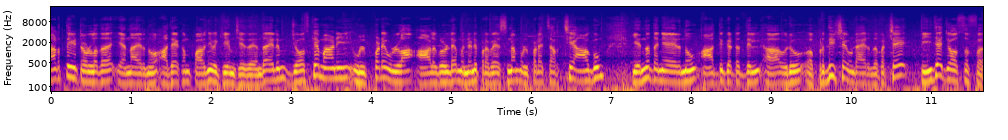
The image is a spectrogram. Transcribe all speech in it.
നടത്തിയിട്ടുള്ളത് എന്നായിരുന്നു അദ്ദേഹം പറഞ്ഞു വെക്കുകയും ചെയ്തത്. എന്തായാലും ജോസ് കെ മാണി ഉൾപ്പെടെയുള്ള ആളുകളുടെ മുന്നണി പ്രവേശനം ഉൾപ്പെടെ ചർച്ചയാകും എന്ന് തന്നെയായിരുന്നു ആദ്യഘട്ടത്തിൽ ഒരു പ്രതീക്ഷ ഉണ്ടായിരുന്നത് പക്ഷേ ടി ജെ ജോസഫ്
